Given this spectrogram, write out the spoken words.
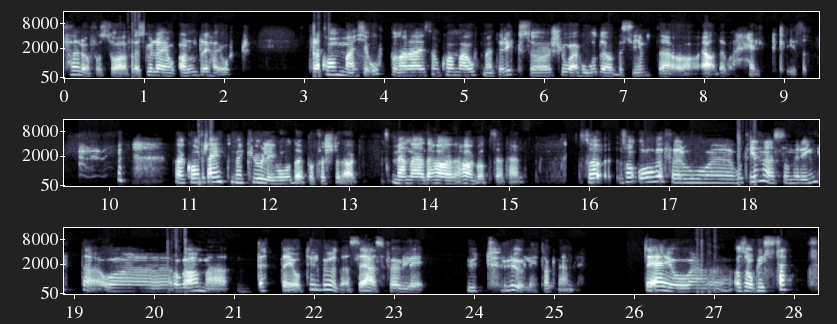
for å få sove. For det skulle jeg jo aldri ha gjort. Jeg kom meg ikke opp, og når jeg liksom kom meg opp med et rykk, så slo jeg hodet og besvimte. Og ja, det var helt krise. jeg kom for seint med kul i hodet på første dag. Men eh, det har, har gått seg til. Så, så overfor hun, eh, hun, Trine som ringte og, eh, og, ga meg dette jobbtilbudet, så er jeg selvfølgelig utrolig takknemlig. Det er jo altså å bli sett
